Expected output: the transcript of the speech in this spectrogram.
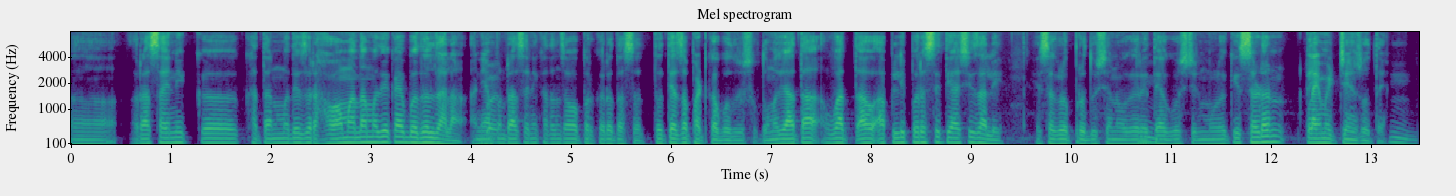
अ, रासायनिक अ, खतांमध्ये जर हवामानामध्ये काय बदल झाला आणि बर. आपण रासायनिक खतांचा वापर करत असेल तर त्याचा फटका बदलू शकतो म्हणजे आता वात आ- आपली परिस्थिती अशी झाली हे सगळं प्रदूषण वगैरे त्या हम्म. गोष्टींमुळे की सडन क्लायमेट चेंज होते हम्म.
